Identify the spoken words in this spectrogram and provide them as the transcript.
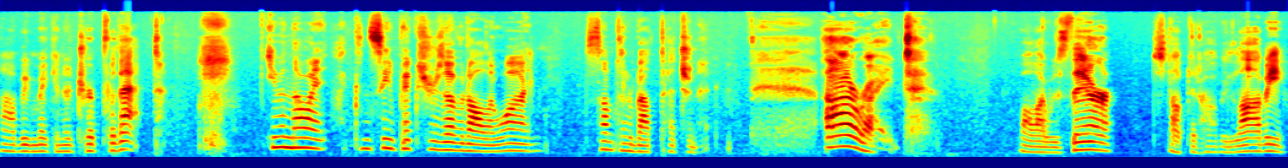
I'll be making a trip for that. Even though I, I can see pictures of it all I want, something about touching it. All right. While I was there, stopped at Hobby Lobby.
